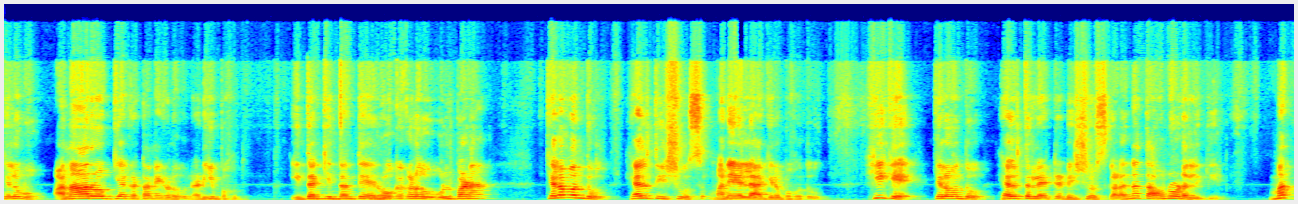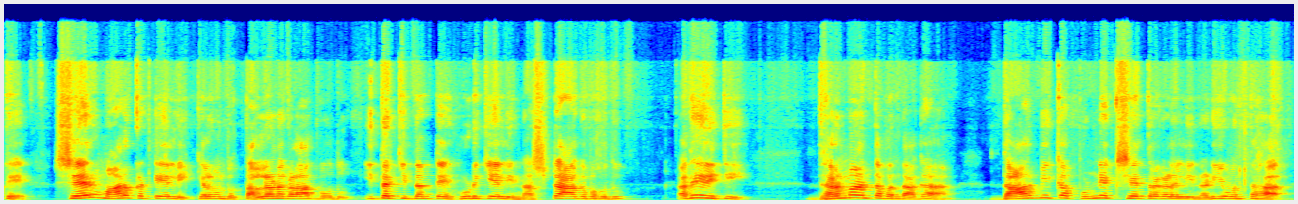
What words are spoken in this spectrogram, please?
ಕೆಲವು ಅನಾರೋಗ್ಯ ಘಟನೆಗಳು ನಡೆಯಬಹುದು. ಇದ್ದಕ್ಕಿದ್ದಂತೆ ರೋಗಗಳು ಉಲ್ಬಣ, ಕೆಲವೊಂದು ಹೆಲ್ತ್ ಇಶ್ಯೂಸ್ ಮನೆಯಲ್ಲೇ ಆಗಿರಬಹುದು. ಹೀಗೆ ಕೆಲವೊಂದು ಹೆಲ್ತ್ ರಿಲೇಟೆಡ್ ಇಶ್ಯೂಸ್ಗಳನ್ನು ತಾವು ನೋಡಲಿದ್ದೀರಿ. ಮತ್ತೆ ಷೇರು ಮಾರುಕಟ್ಟೆಯಲ್ಲಿ ಕೆಲವೊಂದು ತಲ್ಲಣಗಳಾಗಬಹುದು ಇದ್ದಕ್ಕಿದ್ದಂತೆ ಹೂಡಿಕೆಯಲ್ಲಿ ನಷ್ಟ ಆಗಬಹುದು. ಅದೇ ರೀತಿ ಧರ್ಮ ಅಂತ ಬಂದಾಗ ಧಾರ್ಮಿಕ ಪುಣ್ಯಕ್ಷೇತ್ರಗಳಲ್ಲಿ ನಡೆಯುವಂತಹ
